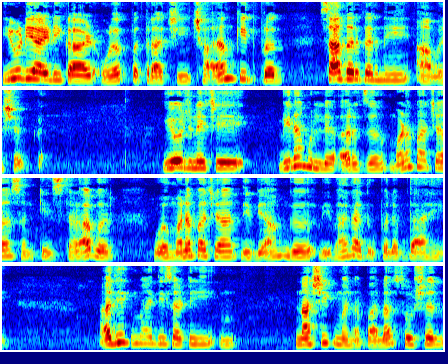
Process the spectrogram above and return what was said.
U D I D card ओळखपत्राची छायांकित प्रत सादर करणे आवश्यक. योजनेचे विनामूल्य अर्ज मनपाच्या संकेतस्थळावर व मनपाच्या दिव्यांग विभागात उपलब्ध आहे. अधिक माहितीसाठी नाशिक मनपाला सोशल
